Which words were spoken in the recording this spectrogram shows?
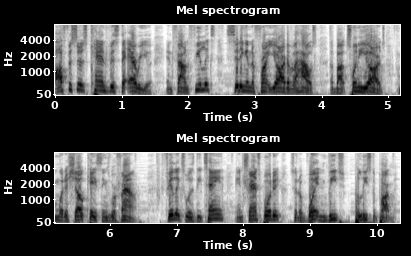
Officers canvassed the area and found Felix sitting in the front yard of a house about 20 yards from where the shell casings were found. Felix was detained and transported to the Boynton Beach Police Department.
